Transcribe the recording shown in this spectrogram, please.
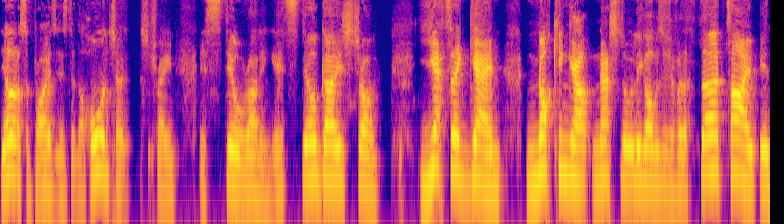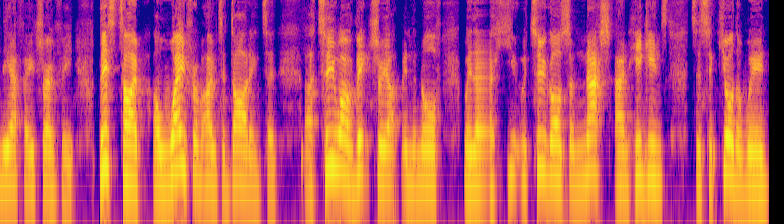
The other surprise is that the Hornchurch train is still running. It's still going strong yet again knocking out National League opposition for the third time in the FA Trophy. This time away from home to Darlington. A 2 1 victory up in the north with, a, with two goals from Nash and Higgins to secure the win.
